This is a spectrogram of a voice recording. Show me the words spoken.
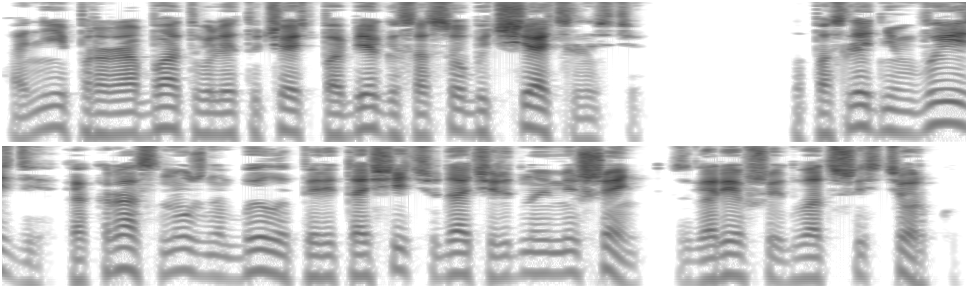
Они прорабатывали эту часть побега с особой тщательностью. На последнем выезде как раз нужно было перетащить сюда очередную мишень, сгоревшую двадцать шестерку.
